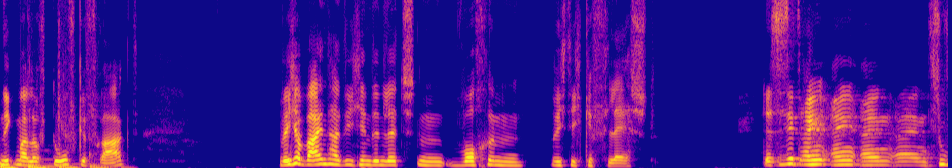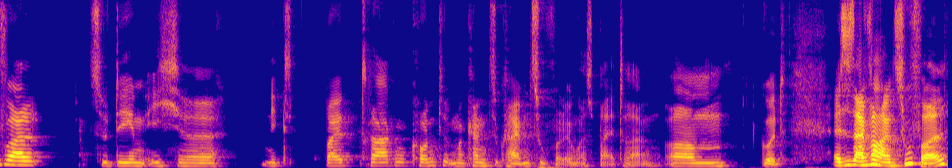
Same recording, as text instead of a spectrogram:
Nick mal auf doof gefragt. Welcher Wein hat dich in den letzten Wochen richtig geflasht? Das ist jetzt ein, ein, ein, ein Zufall, zu dem ich äh, nichts beitragen konnte. Man kann zu keinem Zufall irgendwas beitragen. Ähm, gut. Es ist einfach ein Zufall.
